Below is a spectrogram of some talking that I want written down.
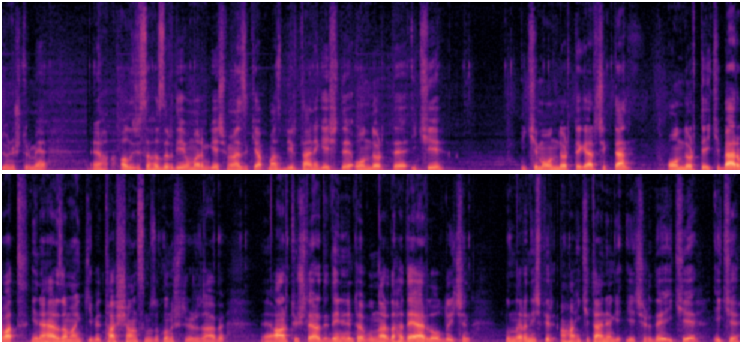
dönüştürmeye. Ee, alıcısı hazır diye umarım geçmemezlik yapmaz. Bir tane geçti. 14'te 2. 2 mi 14'te gerçekten? 14'te 2. Berbat. Yine her zamanki gibi taş şansımızı konuşturuyoruz abi. E, artı 3'lerde deneyelim. Tabi bunlar daha değerli olduğu için bunların hiçbir... Aha 2 tane geçirdi. 2, 2.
